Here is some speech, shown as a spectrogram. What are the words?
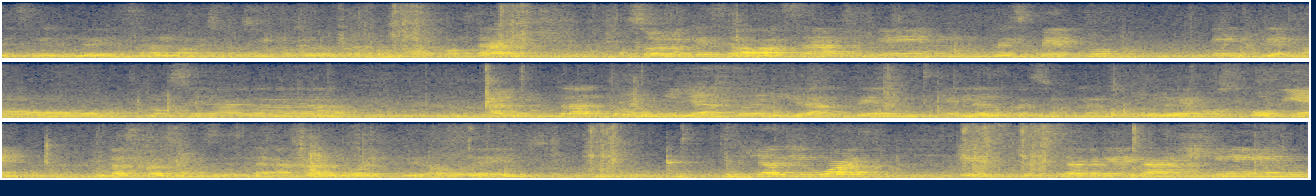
decirles algo a nuestros hijos forma, al contrario, solo que se va a basar en respeto, en que no, no se haga algún trato humillante o denigrante en, la educación que nosotros leemos, o bien las personas que estén a cargo del cuidado de ellos. Y al igual, este, se agrega en,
